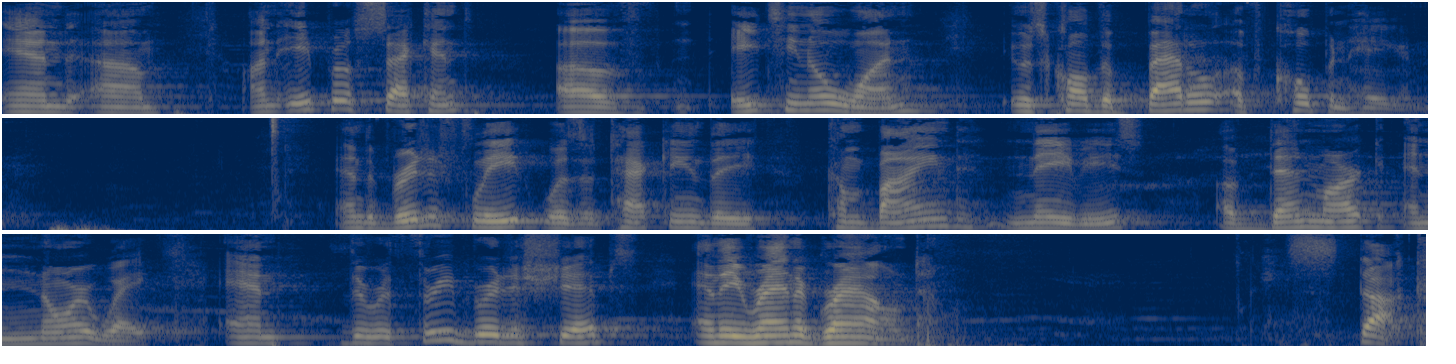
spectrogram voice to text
And um, on April 2nd of 1801, it was called the Battle of Copenhagen. And the British fleet was attacking the combined navies of Denmark and Norway. And there were three British ships, and they ran aground, stuck.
